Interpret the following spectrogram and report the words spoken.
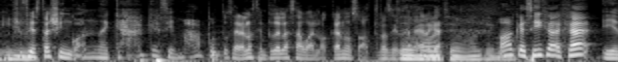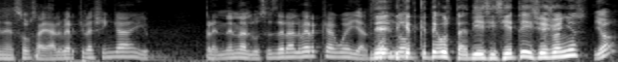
Pinche fiesta chingona, y que, ah, que sí, ma, puto, serán los tiempos de las agualocas nosotros y la Simón, verga. Simón, Simón. Ah, que sí, jaja. Y en eso, pues allá al ver que la chinga y prenden las luces de la alberca, güey, y al De- fondo... ¿qué, qué te gusta? ¿17, 18 años? Yo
